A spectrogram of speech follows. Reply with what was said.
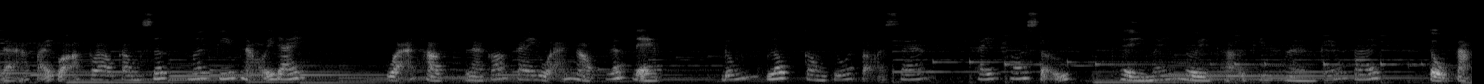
đã phải bỏ bao công sức mới kiếm nổi đấy. Quả thật là có cây quả ngọc rất đẹp. Đúng lúc công chúa tỏ sáng, thấy khó xử, thì mấy người thợ kim hoàng kéo tới, tụ tập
